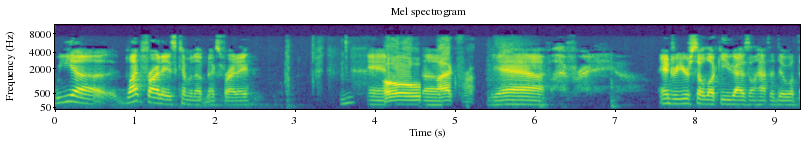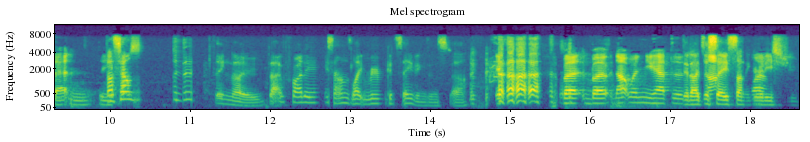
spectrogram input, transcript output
we uh, Black Friday is coming up next Friday, Mhm. And Oh, uh, Black Friday. yeah, Black Friday. Andrew, you're so lucky you guys don't have to deal with that. And That sounds good thing though. Black Friday sounds like really good savings and stuff. but but not when you have to. Did I just say something really stupid?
